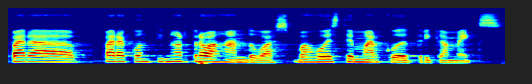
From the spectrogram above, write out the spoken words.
para, para continuar trabajando bajo este marco de Tricamex.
